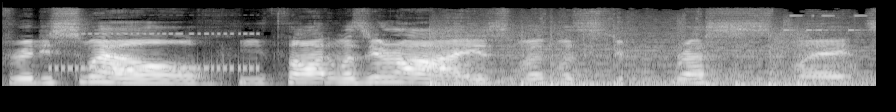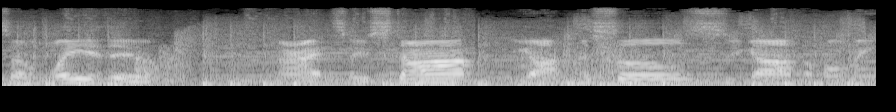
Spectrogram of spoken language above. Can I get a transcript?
pretty swell. You thought it was your eyes, but it was your breastplate, so what do you do? Alright, so you stomp, you got missiles, you got the homing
